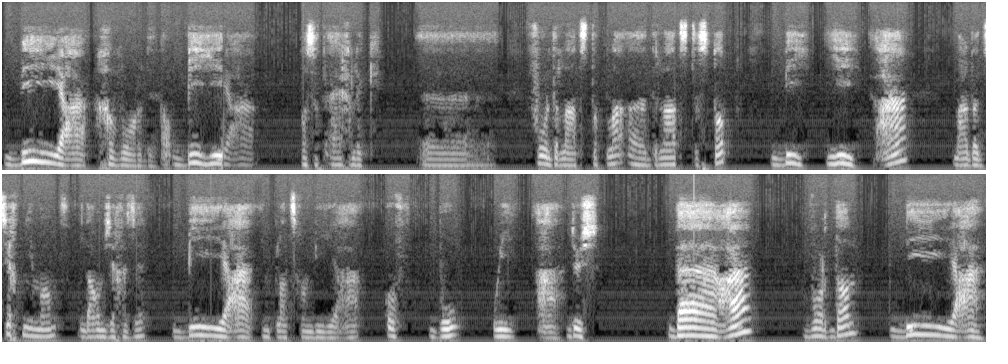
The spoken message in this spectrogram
bi'a geworden. Nou, bi'a was het eigenlijk uh, voor de laatste, uh, de laatste stap. Bi'a. Maar dat zegt niemand. Daarom zeggen ze bi'a in plaats van bi'a. Of buwi'a. Dus ba'a wordt dan bi'a.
